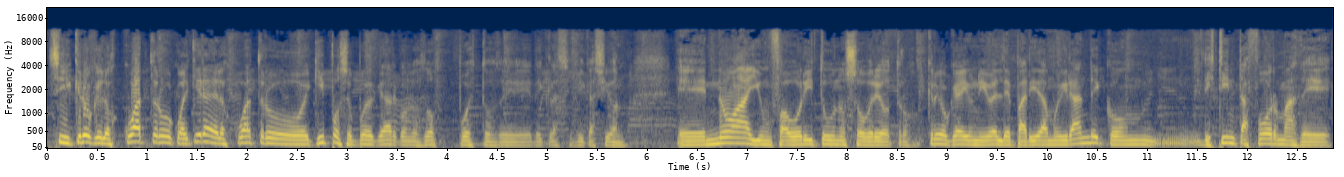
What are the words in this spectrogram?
Sí, creo que los cuatro, cualquiera de los cuatro equipos se puede quedar con los dos puestos de, de clasificación. Eh, no hay un favorito uno sobre otro. Creo que hay un nivel de paridad muy grande con distintas formas de,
